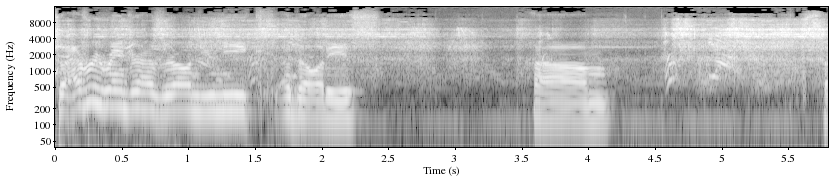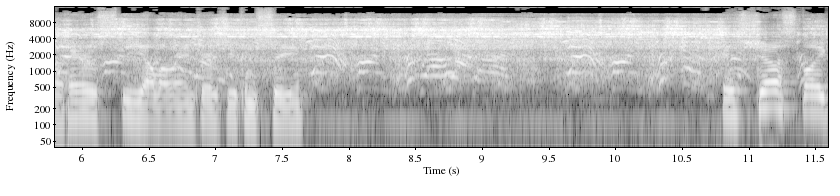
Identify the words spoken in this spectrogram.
So every ranger has their own unique abilities. Um, so here's the yellow ranger, as you can see. It's just like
